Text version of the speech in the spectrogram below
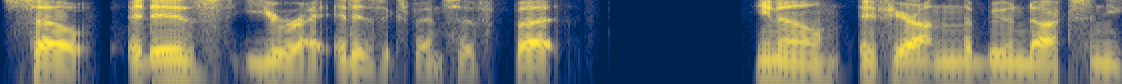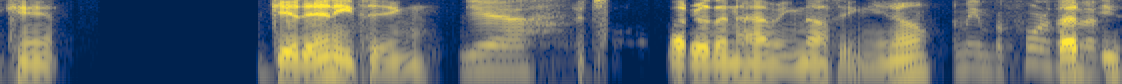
So it is. You're right. It is expensive, but you know, if you're out in the boondocks and you can't get anything, Yeah, It's better than having nothing, you know? I mean before that That'd be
